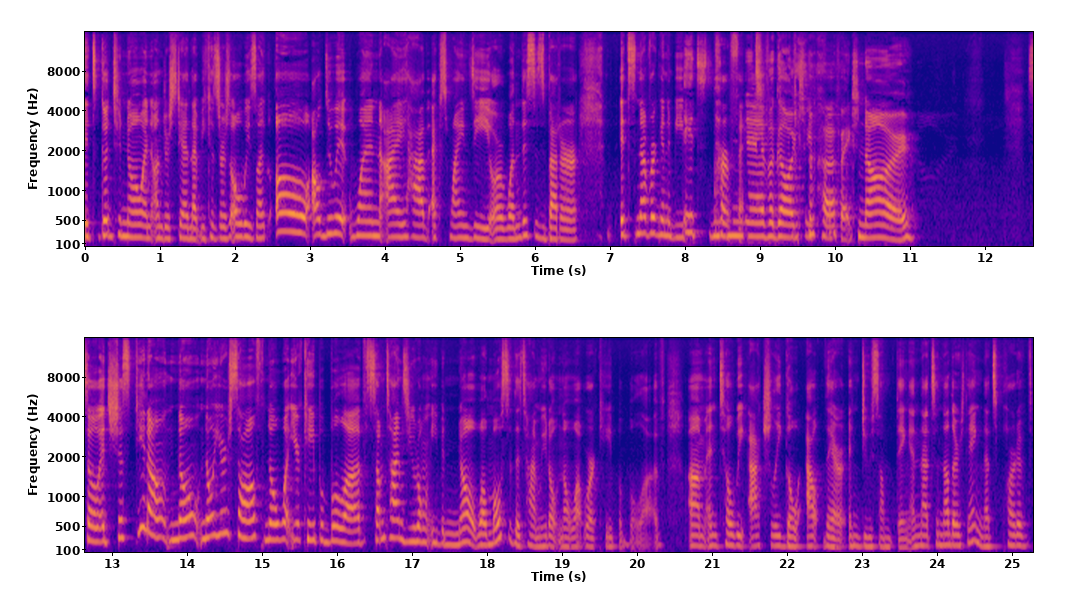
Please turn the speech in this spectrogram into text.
it's good to know and understand that because there's always like oh i'll do it when i have x y and z or when this is better. It's never going to be it's perfect. never going to be perfect. No so it's just, you know, know know yourself, know what you're capable of. Sometimes you don't even know. Well, most of the time we don't know what we're capable of um, until we actually go out there and do something. And that's another thing. That's part of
